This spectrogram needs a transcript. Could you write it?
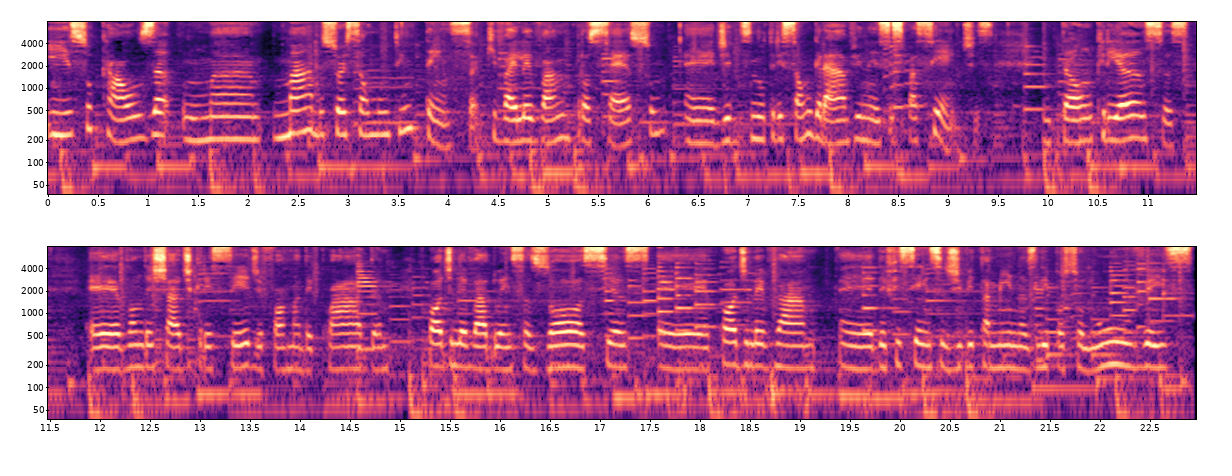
e isso causa uma má absorção muito intensa, que vai levar a um processo é, de desnutrição grave nesses pacientes. Então, crianças é, vão deixar de crescer de forma adequada, pode levar a doenças ósseas, é, pode levar é, deficiências de vitaminas lipossolúveis.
